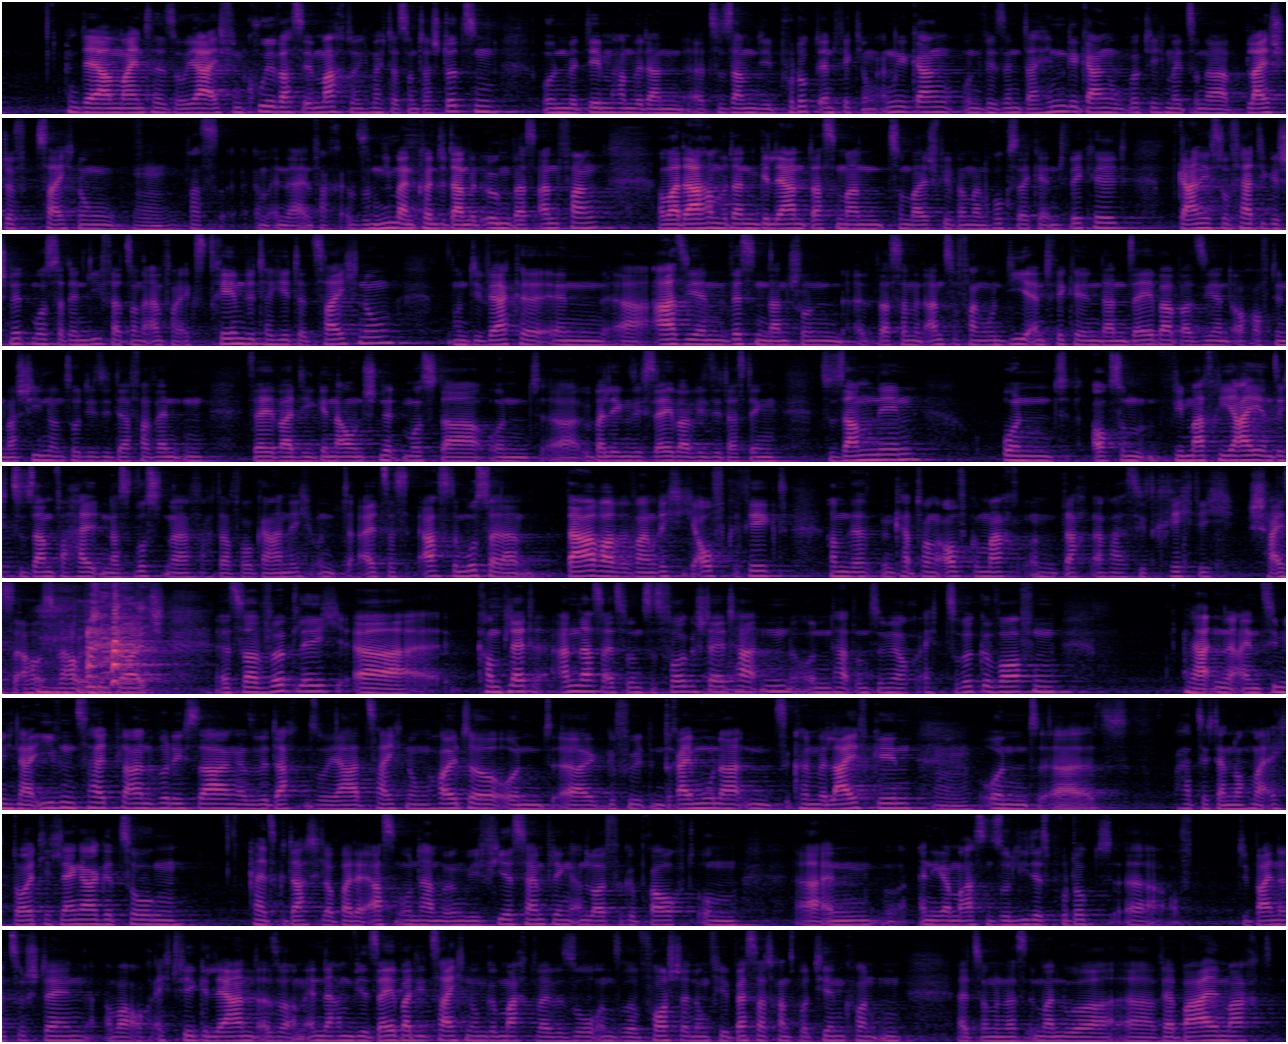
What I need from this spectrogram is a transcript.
der meinte so, ja, ich finde cool, was ihr macht und ich möchte das unterstützen. Und mit dem haben wir dann äh, zusammen die Produktentwicklung angegangen und wir sind da hingegangen, wirklich mit so einer Bleistiftzeichnung, mhm. was am Ende einfach, also niemand könnte damit irgendwas anfangen. Aber da haben wir dann gelernt, dass man zum Beispiel, wenn man Rucksäcke entwickelt, gar nicht so fertige Schnittmuster denn liefert, sondern einfach extrem detaillierte Zeichnungen. Und die Werke in äh, Asien wissen dann schon, äh, was damit anzufangen und die entwickeln dann selber, basierend auch auf den Maschinen und so, die sie da verwenden, selber die genauen Schnittmuster und äh, überlegen sich selber, wie sie das Ding zusammennähen und auch so wie Materialien sich zusammen verhalten, das wussten wir einfach davor gar nicht. Und als das erste Muster dann da war, wir waren richtig aufgeregt, haben den Karton aufgemacht und dachten einfach, es sieht richtig scheiße aus, überhaupt in Deutsch. Es war wirklich äh, komplett anders, als wir uns das vorgestellt hatten und hat uns irgendwie auch echt zurückgeworfen. Wir hatten einen ziemlich naiven Zeitplan, würde ich sagen. Also wir dachten so, ja, Zeichnungen heute und äh, gefühlt in drei Monaten können wir live gehen. Mhm. Und äh, es hat sich dann nochmal echt deutlich länger gezogen als gedacht. Ich glaube, bei der ersten Runde haben wir irgendwie vier Sampling-Anläufe gebraucht, um äh, ein einigermaßen solides Produkt äh, auf die Beine zu stellen, aber auch echt viel gelernt. Also am Ende haben wir selber die Zeichnung gemacht, weil wir so unsere Vorstellung viel besser transportieren konnten, als wenn man das immer nur äh, verbal macht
